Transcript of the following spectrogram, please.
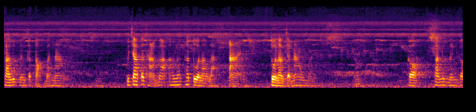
พระรูปนั้นก็ตอบว่าเน่าพระเจ้าก็ถามว่าเอาแล้วถ้าตัวเราล่ะตาย ตัวเราจะเน่าไหมก็พระรูปนั้นก็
